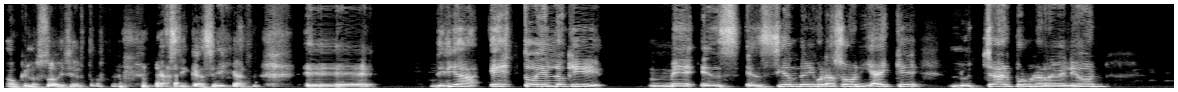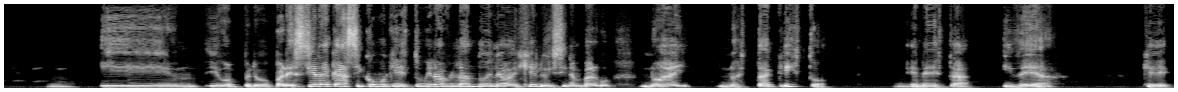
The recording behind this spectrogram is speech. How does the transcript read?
aunque lo soy, ¿cierto? casi, casi, eh, diría, esto es lo que me enciende mi corazón y hay que luchar por una rebelión. Mm. Y, bueno, pero pareciera casi como que estuviera hablando del Evangelio y sin embargo no hay, no está Cristo mm. en esta idea que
